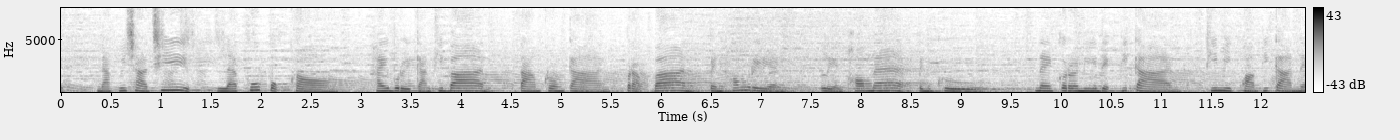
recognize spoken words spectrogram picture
ษ นักวิชาชีพ และผู้ปกครอง ให้บริการที่บ้าน ตามโครงการ ปรับบ้าน เป็นห้องเรียน เปลี่ยนพ่อแม่เป็นครู ในกรณีเด็กพิการที่มีความพิการใน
